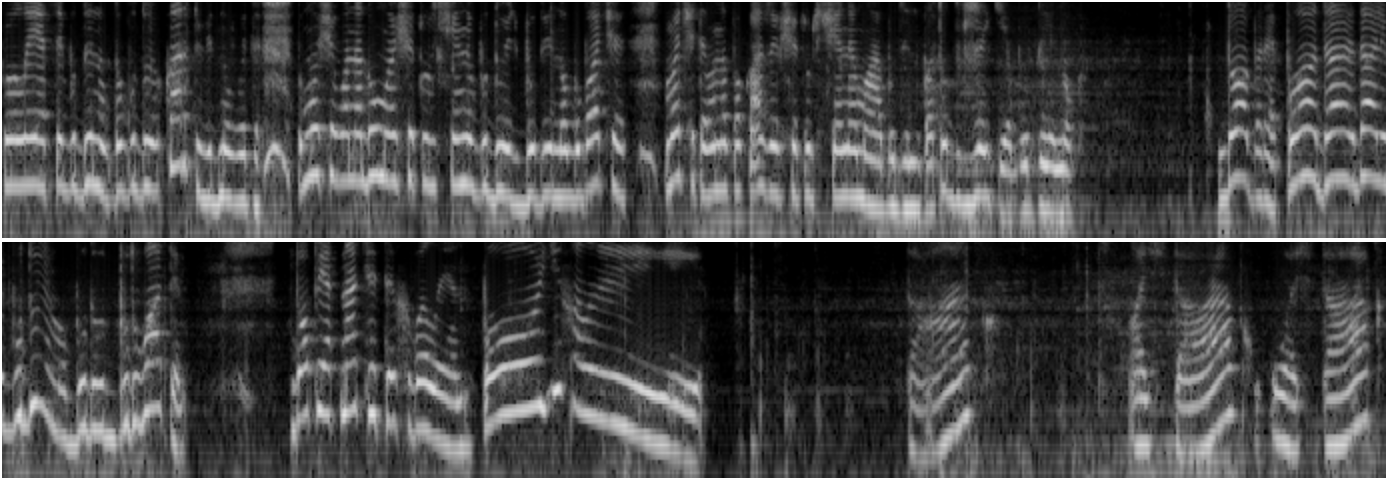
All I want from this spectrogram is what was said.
коли я цей будинок добудую карту відновити, тому що вона думає, що тут ще не будують будинок. Бачите, вона показує, що тут ще немає будинку, а тут вже є будинок. Добре, по, далі будуємо, буду будувати. До 15 хвилин. Поїхали. Так. Ось так. Ось так.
